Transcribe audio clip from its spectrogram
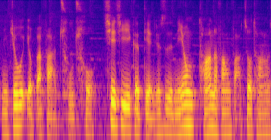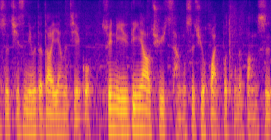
你就有办法除错。切记一个点，就是你用同样的方法做同样的事，其实你会得到一样的结果。所以你一定要去尝试去换不同的方式。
